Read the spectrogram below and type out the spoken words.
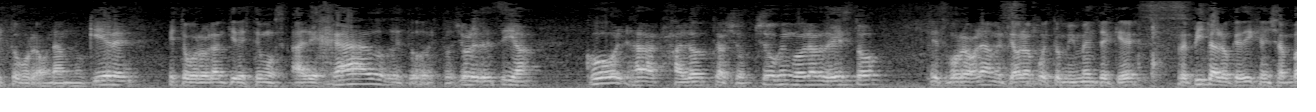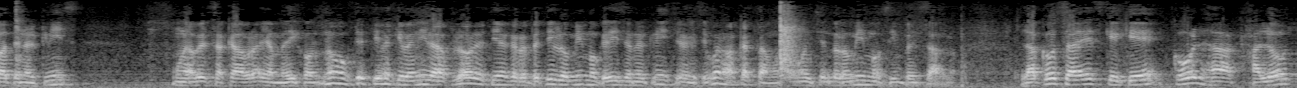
esto Borreolam no quiere, esto Borreolam quiere estemos alejados de todo esto. Yo les decía, Kol halot. Yo vengo a hablar de esto, es Borreolam el que habrá puesto en mi mente que repita lo que dije en Shabbat en el Knis. Una vez acá Brian me dijo, no, usted tiene que venir a Flores, tiene que repetir lo mismo que dice en el Knis, tiene que decir, bueno, acá estamos, estamos diciendo lo mismo sin pensarlo. La cosa es que, que Kol halot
